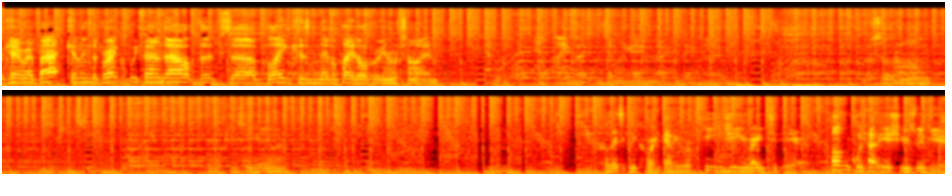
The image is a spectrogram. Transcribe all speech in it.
Okay, we're back, and in the break we found out that uh, Blake has never played Ocarina of Time. So wrong. PC. Gamer. Politically correct you're a PG rated era. Punk would have issues with you.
